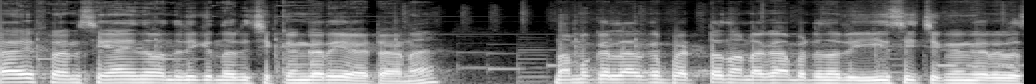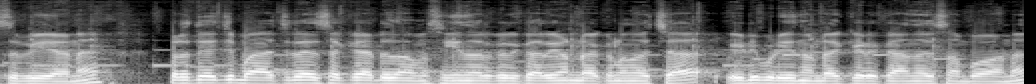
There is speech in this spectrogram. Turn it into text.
ഹായ് ഫ്രണ്ട്സ് ഞാൻ ഇന്ന് വന്നിരിക്കുന്ന ഒരു ചിക്കൻ കറി ആയിട്ടാണ് നമുക്കെല്ലാവർക്കും പെട്ടെന്ന് ഉണ്ടാക്കാൻ പറ്റുന്ന ഒരു ഈസി ചിക്കൻ കറി റെസിപ്പിയാണ്. പ്രത്യേകിച്ച് ബാച്ചിലേഴ്സ് ഒക്കെ ആയിട്ട് താമസിക്കുന്നവർക്ക് ഒരു കറി ഉണ്ടാക്കണമെന്ന് വെച്ചാൽ ഇടിപിടിയൊന്നും ഉണ്ടാക്കിയെടുക്കാവുന്ന ഒരു സംഭവമാണ്.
